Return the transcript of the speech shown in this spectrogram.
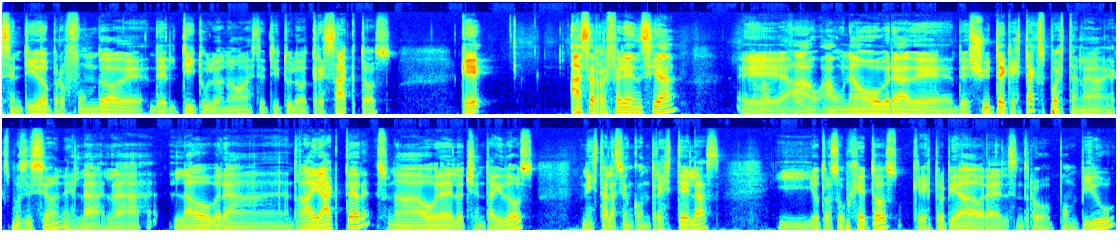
sentido profundo del título, ¿no? Este título Tres Actos, que hace referencia eh, a, una obra de, de Schütte que está expuesta en la exposición, es la, la, la obra Drei Acter, es una obra del 82 una instalación con tres telas y otros objetos, que es propiedad ahora del Centro Pompidou.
